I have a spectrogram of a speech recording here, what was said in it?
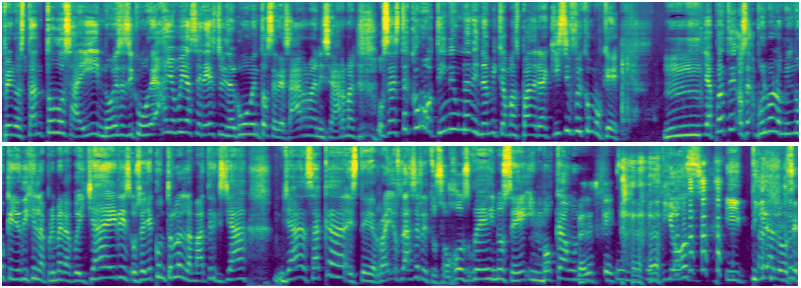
pero están todos ahí, no es así como de, ah, yo voy a hacer esto y en algún momento se desarman y se arman. O sea, está como, tiene una dinámica más padre. Aquí sí fue como que... mm, y aparte, o sea, vuelvo a lo mismo que yo dije en la primera, güey, ya eres, o sea, ya controlas la Matrix, ya, ya saca este rayos láser de tus ojos, güey, no sé, invoca un, es que un, un dios y tíralo, o sea,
